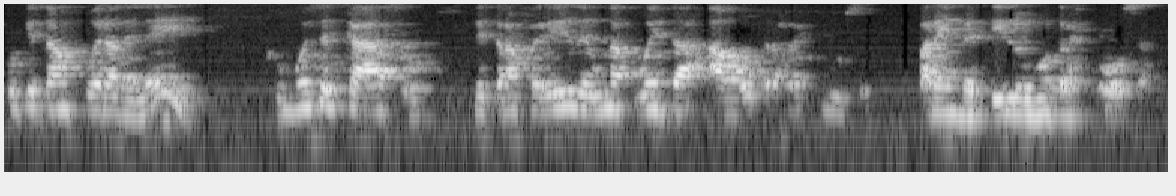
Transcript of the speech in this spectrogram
porque están fuera de ley, como es el caso de transferir de una cuenta a otra recursos para invertirlo en otras cosas.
